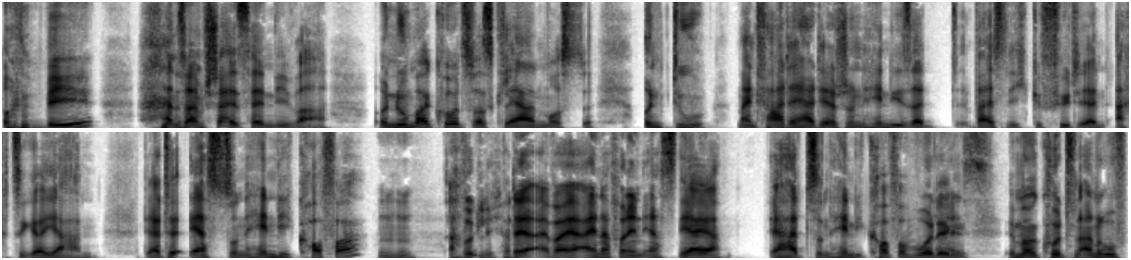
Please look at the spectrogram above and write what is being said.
und B an seinem scheiß Handy war und nur mal kurz was klären musste. Und du, mein Vater hat ja schon ein Handy seit, weiß nicht, gefühlt in den 80er Jahren. Der hatte erst so einen Handykoffer. Mhm. Ach wirklich? Hat er, war er einer von den ersten? Ja, ja. Er hat so einen Handykoffer, wo er Nice. immer einen kurzen Anruf,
